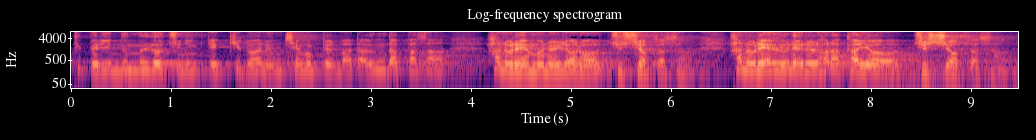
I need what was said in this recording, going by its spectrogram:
특별히 눈물로 주님께 기도하는 제목들마다 응답하사 하늘의 문을 열어 주시옵소서 하늘의 은혜를 허락하여 주시옵소서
